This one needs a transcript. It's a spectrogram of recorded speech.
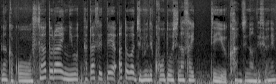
なんかこうスタートラインに立たせてあとは自分で行動しなさいっていう感じなんですよね。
